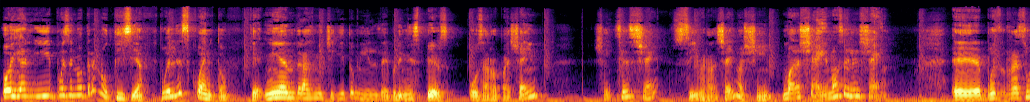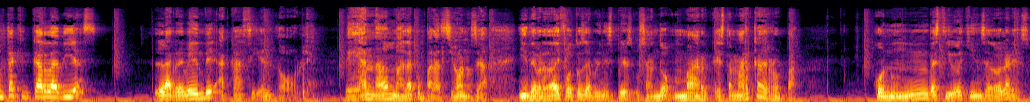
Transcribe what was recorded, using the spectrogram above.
Oigan, y pues en otra noticia, pues les cuento que mientras mi chiquito humilde Britney Spears usa ropa de Shane, ¿Shane? ¿Sí es Shane? Sí, ¿verdad? ¿Shane o Shane? Bueno, Shane, vamos a decirle Shane. Eh, pues resulta que Carla Díaz la revende a casi el doble. Vean nada más la comparación, o sea, y de verdad hay fotos de Britney Spears usando esta marca de ropa con un vestido de 15 dólares.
